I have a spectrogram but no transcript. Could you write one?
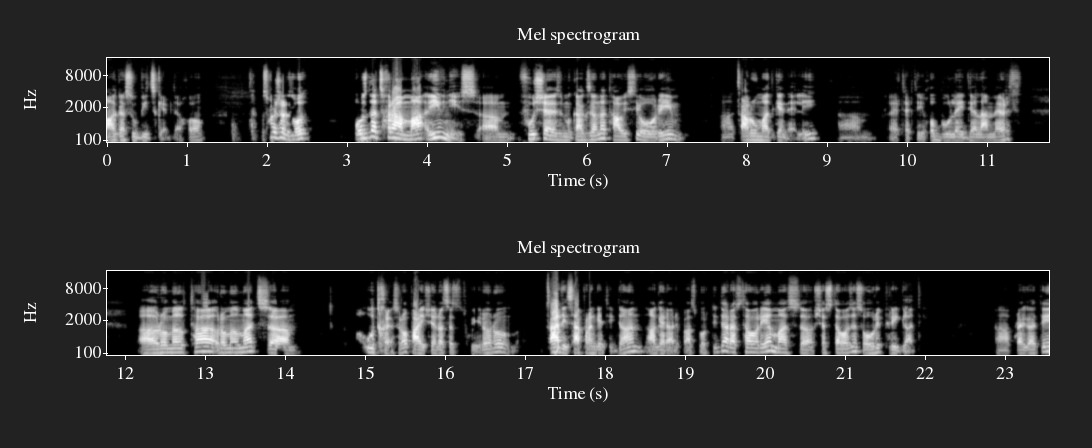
მაგას უბიძგებდა ხო სხვა შორის 29 ივნის ფუშეს გაგზავნა თავისი ორი წარმომადგენელი ერთ-ერთი იყო ბულეი დე ლა მერს რომელთა რომელმაც უთხრეს რომ აი შენ რასაც თქვი რომ წადი საფრანგეთიდან, აგერ არის პასპორტი და რაც თავარია მას შესთავაზეს ორი ფრიგატი. აა ფრიგატი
